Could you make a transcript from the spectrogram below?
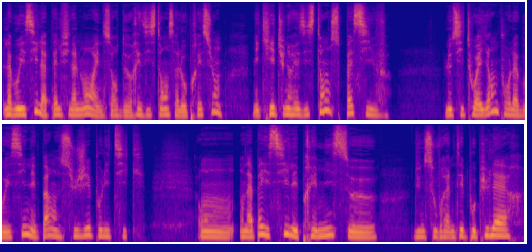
la Boétie l'appelle finalement à une sorte de résistance à l'oppression, mais qui est une résistance passive. Le citoyen, pour la Boétie, n'est pas un sujet politique. On n'a pas ici les prémices euh, d'une souveraineté populaire.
